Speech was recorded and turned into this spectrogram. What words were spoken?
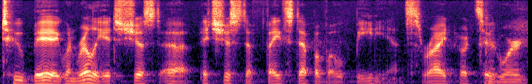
too big when really it's just a, it's just a faith step of obedience, right? Or to, Good word.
